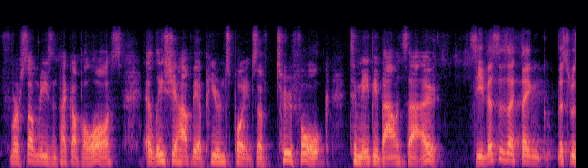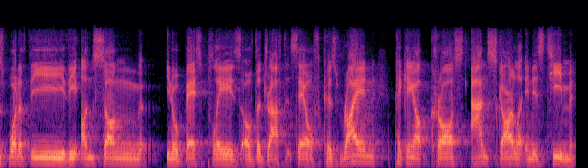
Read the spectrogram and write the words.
for some reason pick up a loss, at least you have the appearance points of two folk to maybe balance that out. See, this is, I think, this was one of the the unsung, you know, best plays of the draft itself. Because Ryan picking up Kross and Scarlett in his team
